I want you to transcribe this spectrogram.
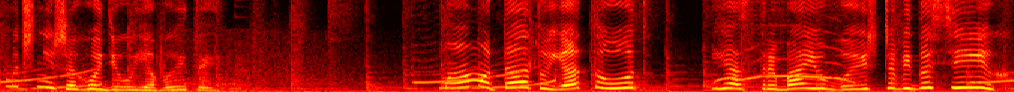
Смачніше годі уявити. Мамо, тату, я тут. Я стрибаю вище від усіх.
